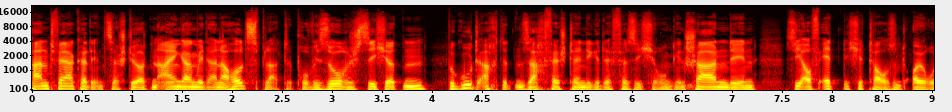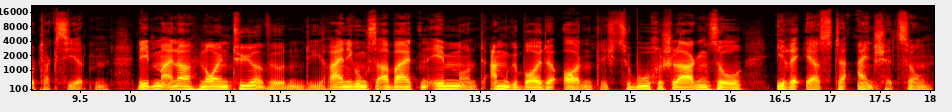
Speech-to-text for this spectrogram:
Handwerker den zerstörten Eingang mit einer Holzplatte provisorisch sicherten, begutachteten Sachverständige der Versicherung den Schaden, den sie auf etliche tausend Euro taxierten. Neben einer neuen Tür würden die Reinigungsarbeiten im und am Gebäude ordentlich zu Buche schlagen, so ihre erste Einschätzung.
